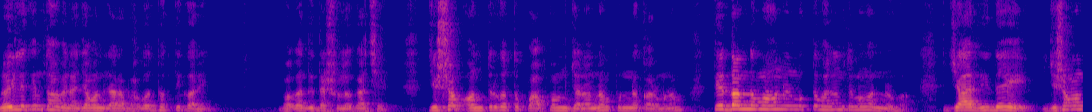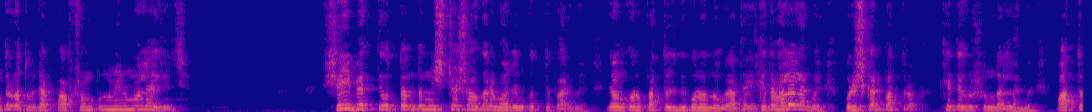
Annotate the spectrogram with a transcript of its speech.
নইলে কিন্তু হবে না। যেমন যারা ভগবত ভক্তি করে ভগবদ্গীতা শ্লোক আছে, যেসব অন্তর্গত পাপম জননম পুণ্য কর্মণম তে দ্বন্দ্ব নির্মুক্ত ভজন্ত এবং অন্যব যার হৃদয়ে যেসব অন্তর্গত, যার পাপ সম্পূর্ণ নির্মল হয়ে গেছে, সেই ব্যক্তি অত্যন্ত নিষ্ঠা সহকারে ভজন করতে পারবে। যেমন কোনো পাত্র যদি কোনো নোংরা থাকে, খেতে ভালো লাগবে? পরিষ্কার পাত্র, খেতে খুব সুন্দর লাগবে। পাত্র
